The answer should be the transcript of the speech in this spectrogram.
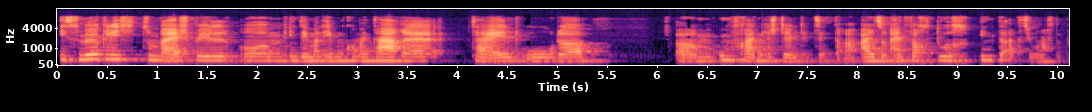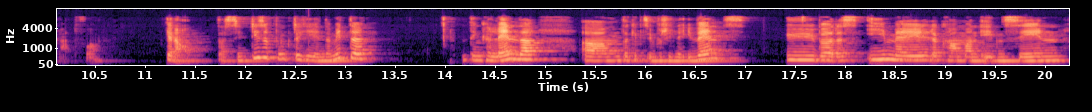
Ist möglich zum Beispiel, um, indem man eben Kommentare teilt oder ähm, Umfragen erstellt etc. Also einfach durch Interaktion auf der Plattform. Genau, das sind diese Punkte hier in der Mitte. Den Kalender, ähm, da gibt es eben verschiedene Events. Über das E-Mail, da kann man eben sehen,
